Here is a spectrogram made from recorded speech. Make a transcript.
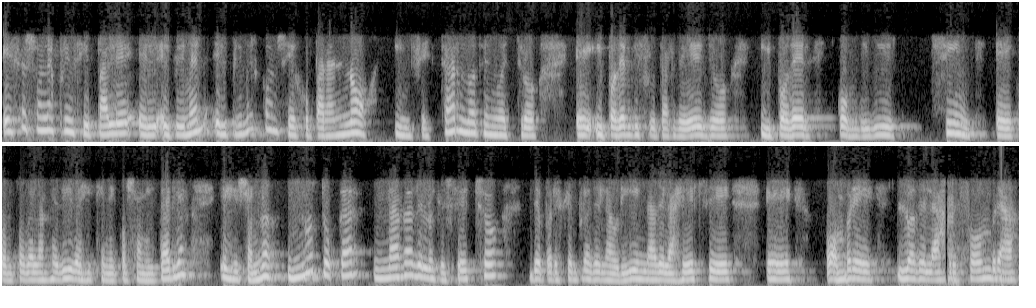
esas son las principales, el, primer, el primer consejo para no infectarnos de nuestro y poder disfrutar de ello y poder convivir eh, con todas las medidas higiénico-sanitarias, es eso, no, no tocar nada de los desechos de, por ejemplo, de la orina, de las heces, eh, hombre, lo de las alfombras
